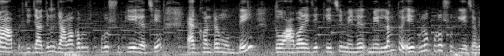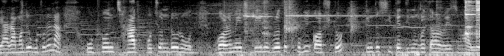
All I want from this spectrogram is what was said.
তাপ যে যার জন্য জামা কাপড় পুরো শুকিয়ে গেছে এক ঘণ্টার মধ্যেই, তো আবার এই যে কেচে মেলে, মেললাম, তো এগুলো পুরো শুকিয়ে যাবে। আর আমাদের উঠোনে না, উঠোন, ছাদ, প্রচণ্ড রোদ। গরমের দিনগুলোতে খুবই কষ্ট, কিন্তু শীতের দিনগুলোতে আমার বেশ ভালো।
